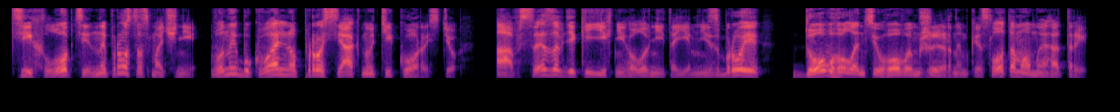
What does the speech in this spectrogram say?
Ці хлопці не просто смачні, вони буквально просякнуті користю, а все завдяки їхній головній таємній зброї довголанцюговим жирним кислотам омега 3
